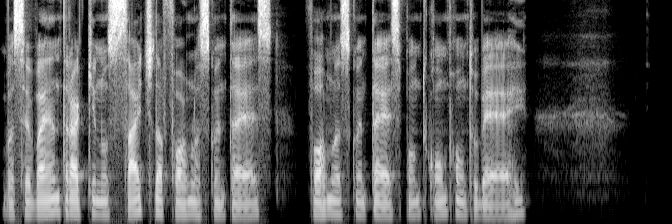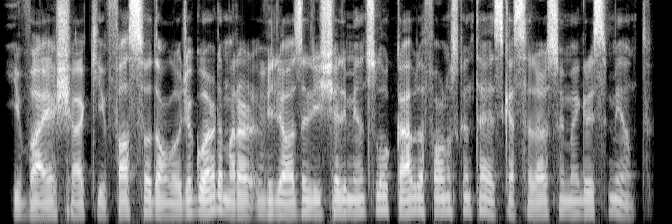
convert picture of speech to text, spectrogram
Você vai entrar aqui no site da Fórmula 50S, formula50s.com.br e vai achar aqui, faça seu download agora da maravilhosa lista de alimentos low carb da Fórmula 50S, que acelera o seu emagrecimento.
